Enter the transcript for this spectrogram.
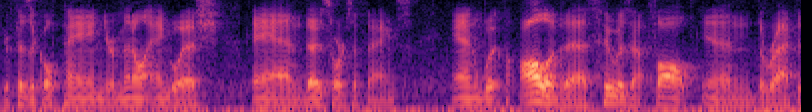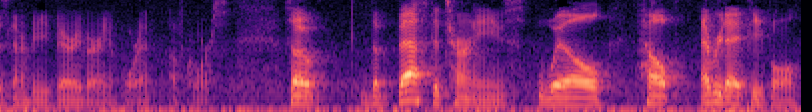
your physical pain, your mental anguish, and those sorts of things. And with all of this, who is at fault in the wreck is going to be very, very important, of course. So the best attorneys will help everyday people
